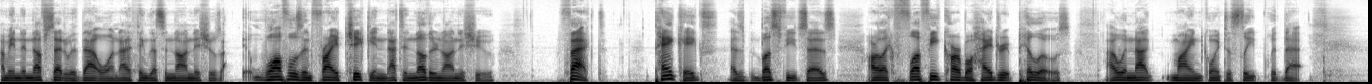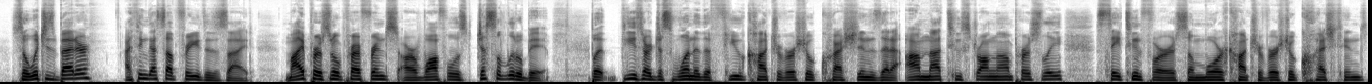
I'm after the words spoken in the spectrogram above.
I mean, enough said with that one. I think that's a non issue. Waffles and fried chicken, that's another non issue. Fact pancakes, as BuzzFeed says, are like fluffy carbohydrate pillows. I would not mind going to sleep with that. So, which is better? I think that's up for you to decide. My personal preference are waffles just a little bit, but these are just one of the few controversial questions that I'm not too strong on personally. Stay tuned for some more controversial questions,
